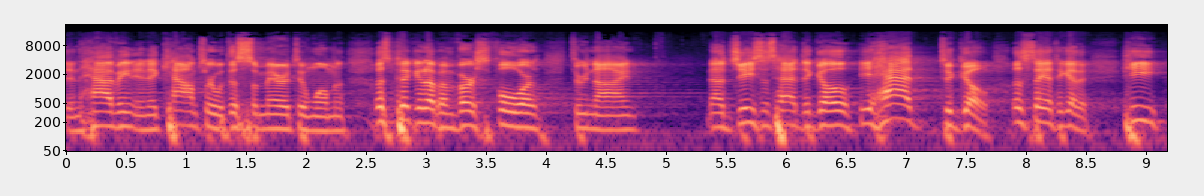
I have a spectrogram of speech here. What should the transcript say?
and having an encounter with this Samaritan woman. Let's pick it up in verse 4 through 9. Now, Jesus had to go. He had to go. Let's say it together. He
